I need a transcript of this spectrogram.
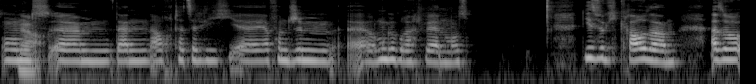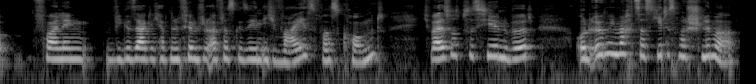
und Ja. ähm, dann auch tatsächlich äh, ja, von Jim äh, umgebracht werden muss. Die ist wirklich grausam. Also vor allen Dingen, wie gesagt, ich habe den Film schon öfters gesehen. Ich weiß, was kommt. Ich weiß, was passieren wird. Und irgendwie macht es das jedes Mal schlimmer.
